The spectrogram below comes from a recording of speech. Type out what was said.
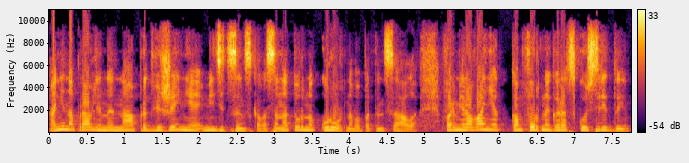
Они направлены на продвижение медицинского, санаторно-курортного потенциала, формирование комфортной городской среды,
